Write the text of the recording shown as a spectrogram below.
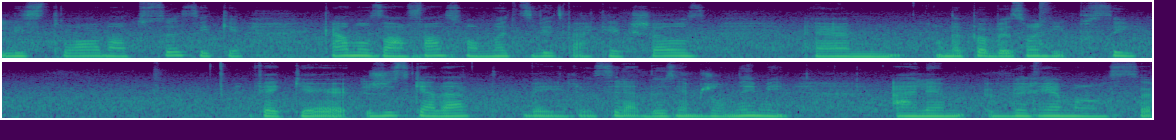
l'histoire dans tout ça, c'est que quand nos enfants sont motivés de faire quelque chose, euh, on n'a pas besoin de les pousser. Fait que jusqu'à date, ben là, c'est la deuxième journée, mais elle aime vraiment ça.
